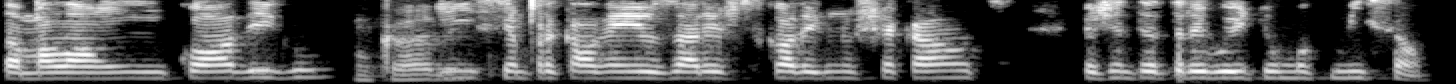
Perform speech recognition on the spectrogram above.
Toma lá um código, um código, e sempre que alguém usar este código no checkout, a gente atribui-te uma comissão.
